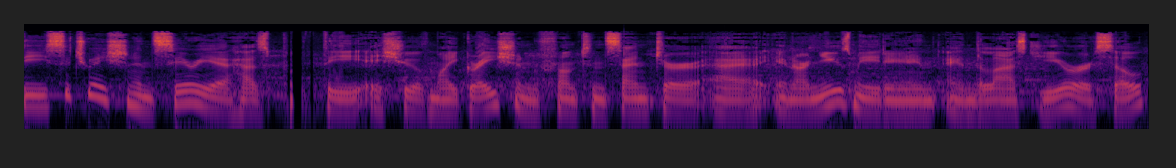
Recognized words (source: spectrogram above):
The situation in Syria has put the issue of migration front and centre uh, in our news meeting in, in, the last year or so.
